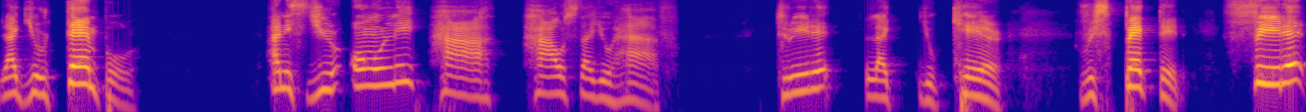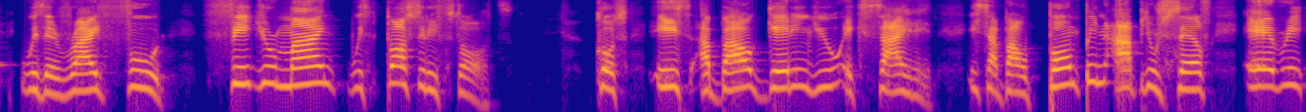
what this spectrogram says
like your temple. And it's your only ha- house that you have. Treat it like you care, respect it, feed it with the right food, feed your mind with positive thoughts. Because it's about getting you excited. It's about pumping up yourself every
